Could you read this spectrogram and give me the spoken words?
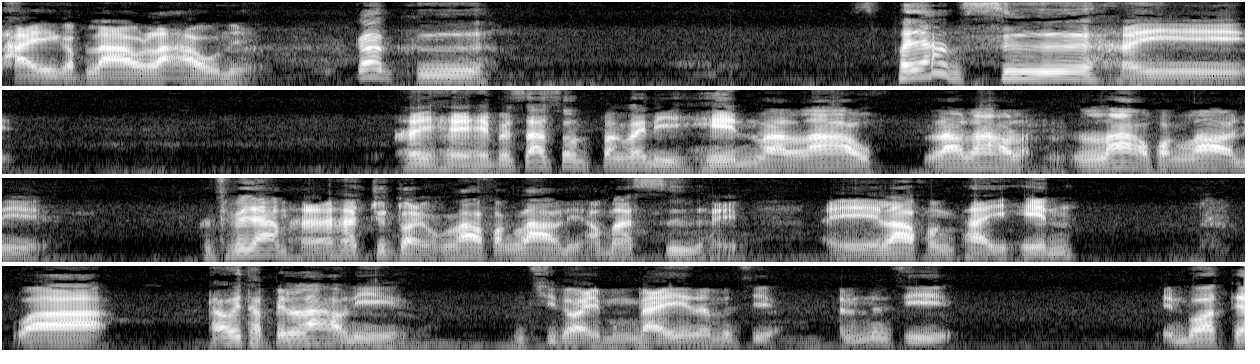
ไทยกับลาวลาวเนี่ย ก็คือพยายามซื้อให้ให้ให้ให้ประชาชนฟังไทยนี่เห็นว่าลาวลาวลาวลาวฟังลาวนี่พยายามหาหาจุดด้อยของลาวฟังลาวนี่เอามาซื้อให้ ไอ้ลาวฟังไทยเห็น ว่าถ้าเอ้ยถ้าเป็นลาวนี่มันสิด้อยหม่องใดนะมันสิอันนั้นมันสิเห็นบ่แต่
